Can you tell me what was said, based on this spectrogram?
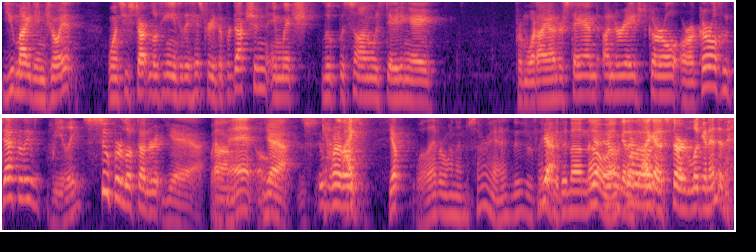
you might enjoy it once you start looking into the history of the production, in which Luc Besson was dating a, from what I understand, underage girl or a girl who definitely Really? super looked under it. Yeah. Well, Um, man, oh. yeah. One of those. I- yep. Well, everyone, I'm sorry. I, these are things Yeah. I did not know. it I'm gonna, of I gotta start looking into that.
